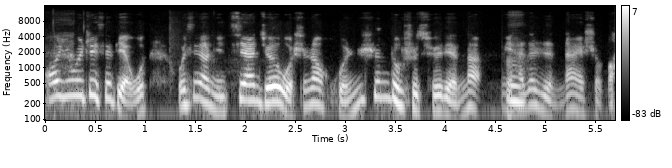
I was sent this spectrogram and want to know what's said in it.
哦，因为这些点，我我心想，你既然觉得我身上浑身都是缺点，那你还在忍耐什么？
